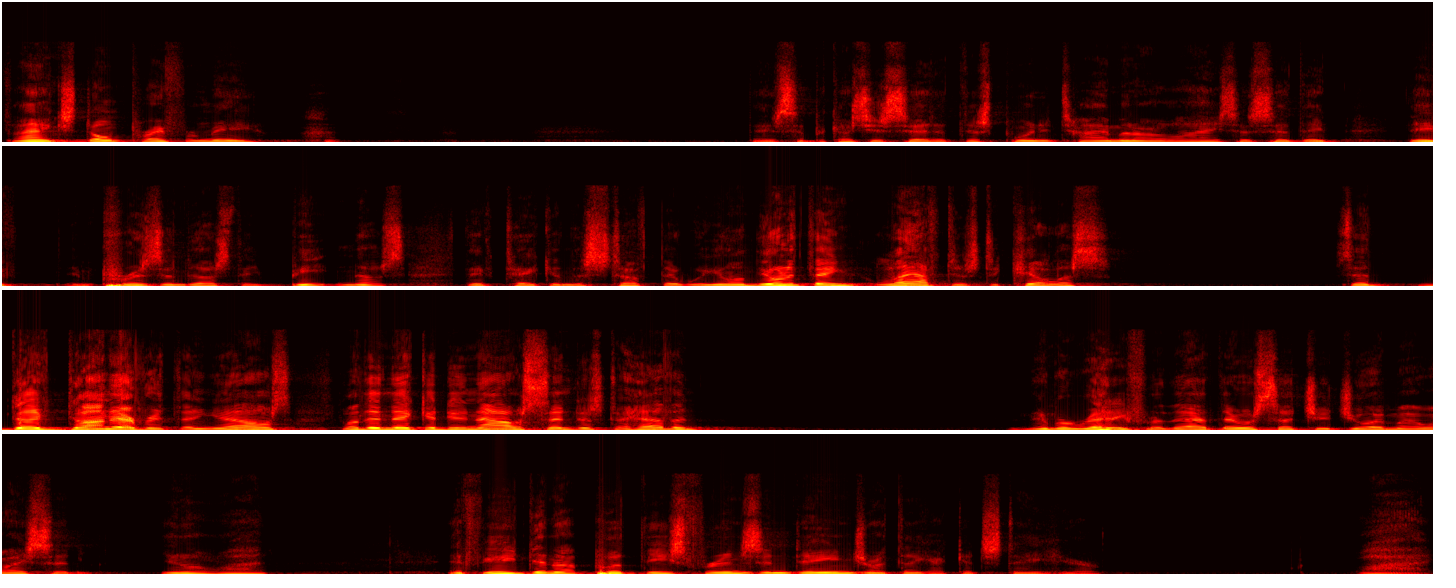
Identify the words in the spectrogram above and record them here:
Thanks, don't pray for me. They said, Because you said at this point in time in our lives, I said, they've, they've imprisoned us, they've beaten us, they've taken the stuff that we own. The only thing left is to kill us. Said they've done everything else. Well, then they could do now is send us to heaven. And they were ready for that. There was such a joy. My wife said, You know what? If he did not put these friends in danger, I think I could stay here. Why?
